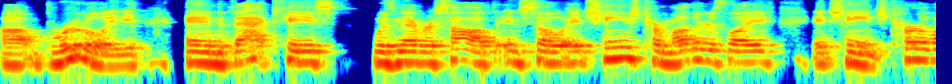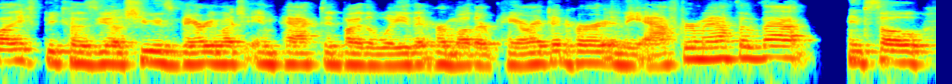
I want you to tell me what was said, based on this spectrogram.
uh, brutally. And that case was never solved. And so it changed her mother's life. It changed her life because, you know, she was very much impacted by the way that her mother parented her in the aftermath of that. And so,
